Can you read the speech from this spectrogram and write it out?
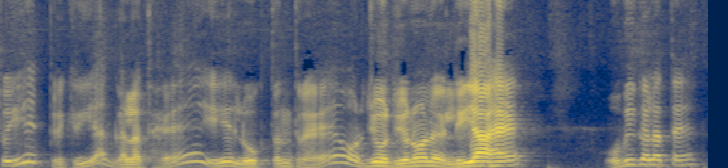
तो ये प्रक्रिया गलत है, ये लोकतंत्र है और जो जिन्होंने लिया है, वो भी गलत है।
